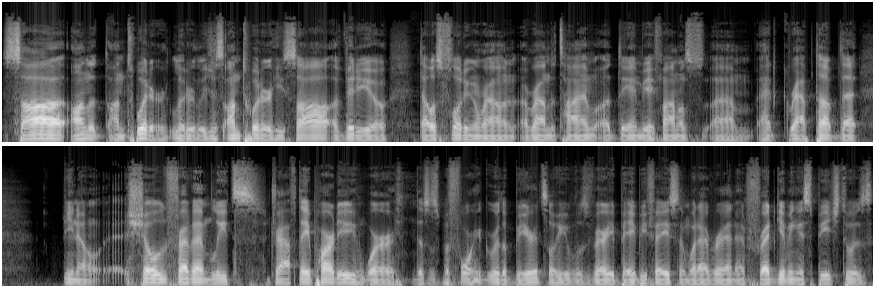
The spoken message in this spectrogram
saw on on Twitter, literally just on Twitter, he saw a video that was floating around around the time the NBA Finals um, had wrapped up that you know showed Fred VanVleet's draft day party where this was before he grew the beard, so he was very baby faced and whatever, and, and Fred giving a speech to his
